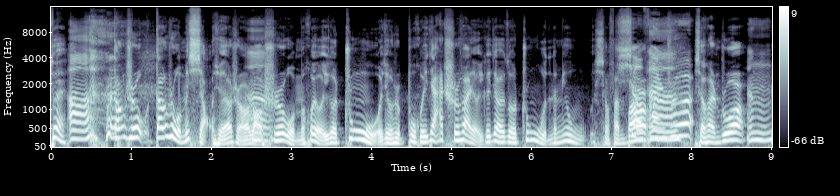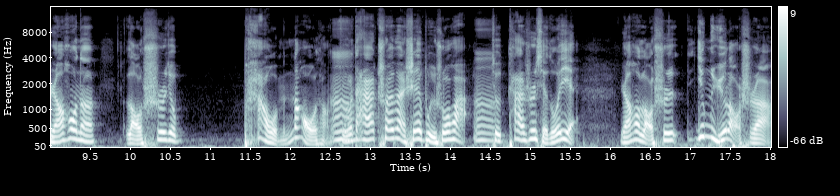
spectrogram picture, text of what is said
对啊，当时当时我们小学的时候，嗯。老师我们会有一个中午就是不回家吃饭，有一个叫做中午的那么一个午小饭包小儿饭桌，小饭桌，嗯，然后呢，老师就怕我们闹腾，嗯就说大家吃完饭谁也不许说话，嗯。就踏踏实实写作业。然后老师英语老师啊，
